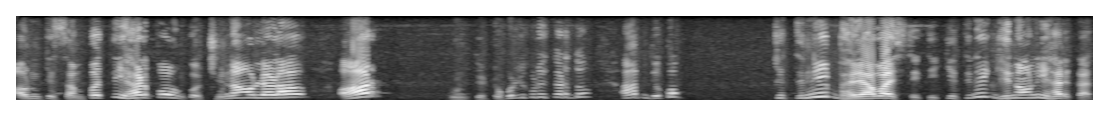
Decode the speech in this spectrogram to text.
और उनकी संपत्ति हड़पो उनको चुनाव लड़ाओ और उनके टुकड़े टुकड़े कर दो। आप देखो कितनी भयावह स्थिति कितनी घिनौनी हरकत।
